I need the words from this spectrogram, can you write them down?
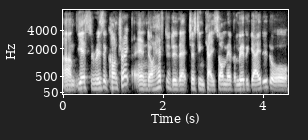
Um, yes, there is a contract, and I have to do that just in case I'm ever litigated or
